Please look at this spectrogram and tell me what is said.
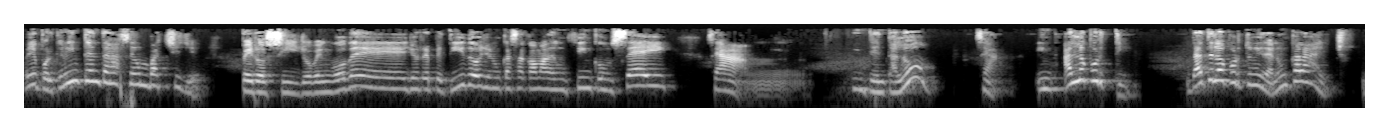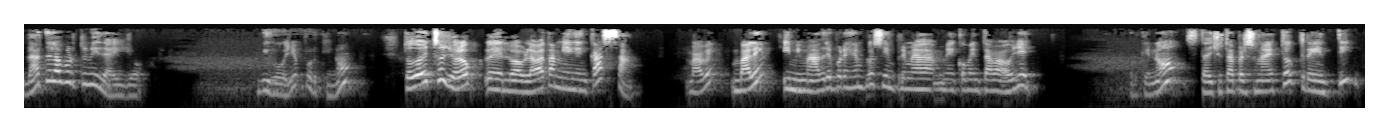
Oye, ¿por qué no intentas hacer un bachiller? Pero si yo vengo de, yo he repetido, yo nunca he sacado más de un 5, un 6, o sea, mm, inténtalo. O sea, hazlo por ti. Date la oportunidad, nunca la has hecho. Date la oportunidad. Y yo digo, oye, ¿por qué no? Todo esto yo lo, eh, hablaba también en casa, ¿vale? ¿Vale? Y mi madre, por ejemplo, siempre me, me comentaba, oye, ¿por qué no? Si te ha dicho esta persona esto, cree en ti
